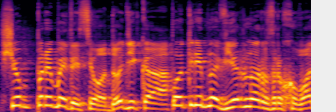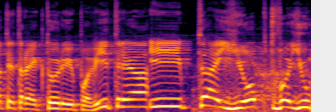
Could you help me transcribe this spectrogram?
Щоб прибити цього додіка, потрібно вірно розрахувати траєкторію повітря і. Та йоп твою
